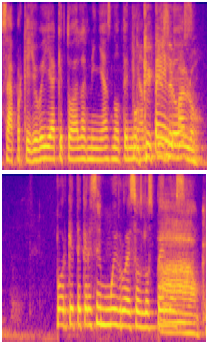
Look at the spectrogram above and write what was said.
O sea, porque yo veía que todas las niñas no tenían ¿Por qué? pelos. ¿Qué es de malo? Porque te crecen muy gruesos los pelos. Ah, ok.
